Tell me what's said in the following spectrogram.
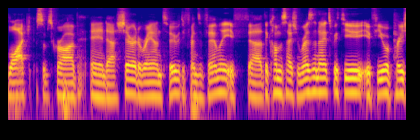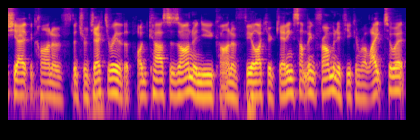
like, subscribe, and uh, share it around too with your friends and family. If uh, the conversation resonates with you, if you appreciate the kind of the trajectory that the podcast is on, and you kind of feel like you're getting something from it, if you can relate to it,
